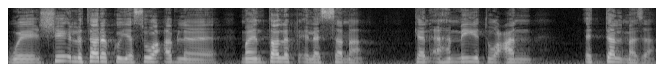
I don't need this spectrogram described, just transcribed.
والشيء اللي تركه يسوع قبل ما ينطلق إلى السماء كان أهميته عن التلمذة.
